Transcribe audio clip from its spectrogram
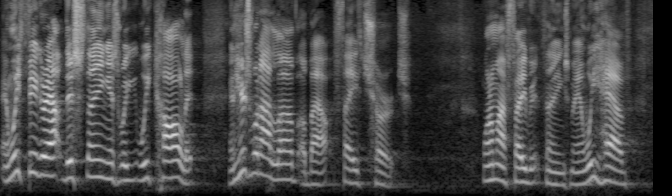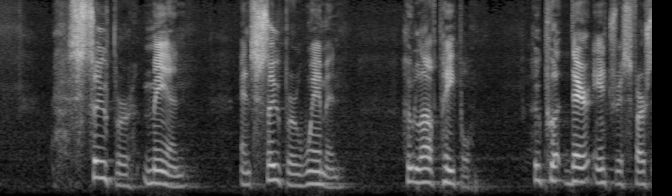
And we figure out this thing as we, we call it. And here's what I love about Faith Church. One of my favorite things, man, we have super men and super women who love people who put their interests first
